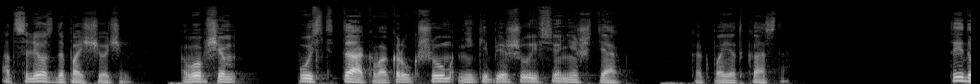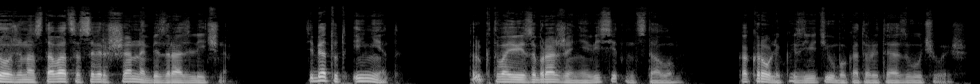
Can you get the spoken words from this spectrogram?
от слез до пощечин. В общем, пусть так вокруг шум, не кипишу и все ништяк, как поет Каста. Ты должен оставаться совершенно безразличным. Тебя тут и нет. Только твое изображение висит над столом. Как ролик из Ютуба, который ты озвучиваешь.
